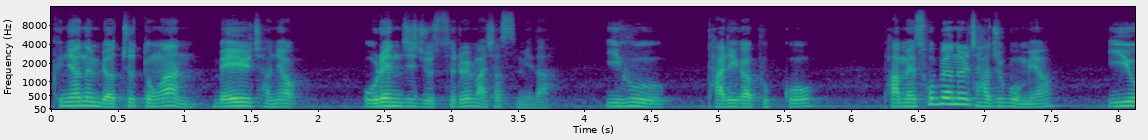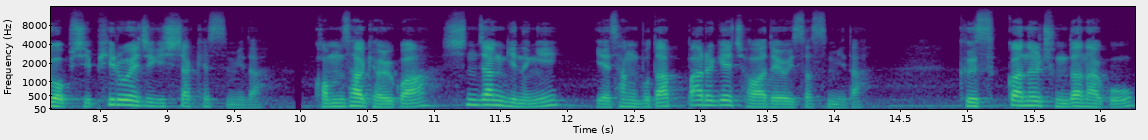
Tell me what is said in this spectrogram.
그녀는 몇 주 동안 매일 저녁 오렌지 주스를 마셨습니다. 이후 다리가 붓고 밤에 소변을 자주 보며 이유 없이 피로해지기 시작했습니다. 검사 결과 신장 기능이 예상보다 빠르게 저하되어 있었습니다. 그 습관을 중단하고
